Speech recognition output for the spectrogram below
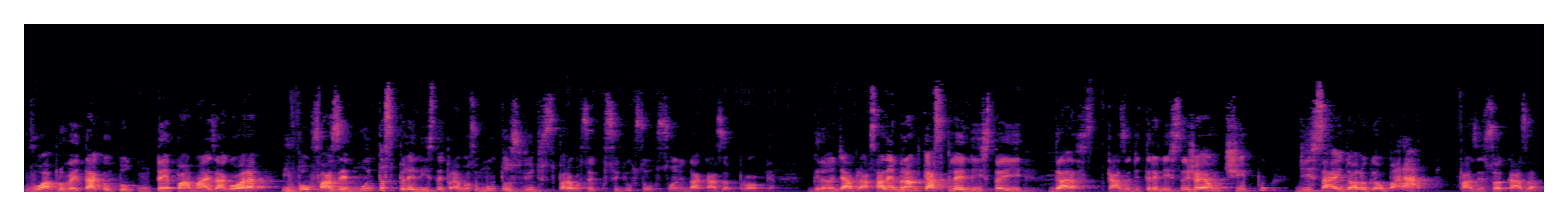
Vou aproveitar que eu estou com tempo a mais agora e vou fazer muitas playlists aí para você, muitos vídeos para você conseguir o seu sonho da casa própria. Grande abraço. Ah, lembrando que as playlists aí da casa de trelista já é um tipo de sair do aluguel barato. Fazer sua casa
